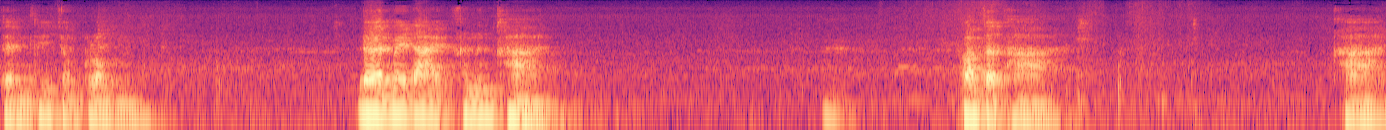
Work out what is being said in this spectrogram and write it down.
เต็มที่จงกรมเดินไม่ได้คนึงขาด ความศรัทธาคาน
